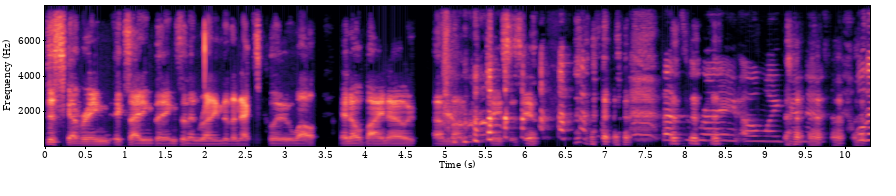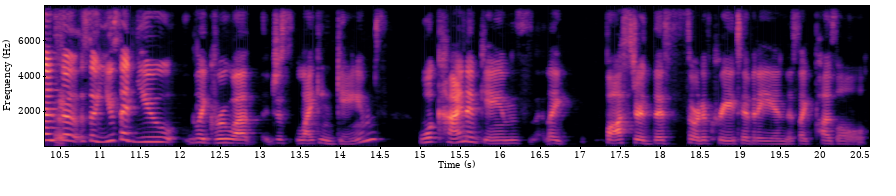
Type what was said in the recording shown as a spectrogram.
discovering exciting things, and then running to the next clue while an albino uh, monk chases you? That's right. Oh my goodness. Well then so so you said you like grew up just liking games? What kind of games like fostered this sort of creativity and this like puzzle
